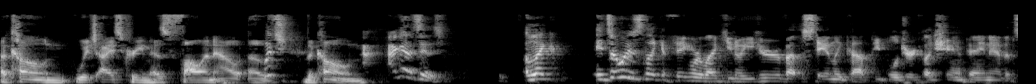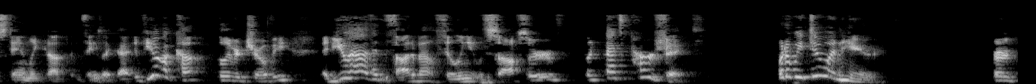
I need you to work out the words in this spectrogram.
a cone which ice cream has fallen out of Which- the cone. I gotta say this. Like, it's always like a thing where, like, you know, you hear about the Stanley Cup, people drink like champagne out of the Stanley Cup and things like that. If you have a cup delivered trophy and you haven't thought about filling it with soft serve, like, that's perfect. What are we doing here? Or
